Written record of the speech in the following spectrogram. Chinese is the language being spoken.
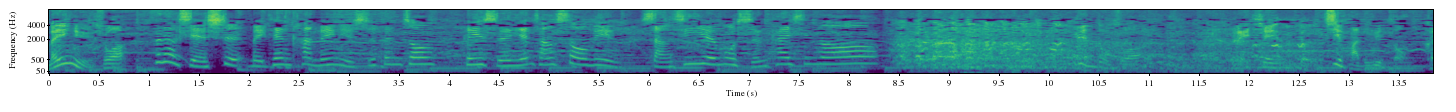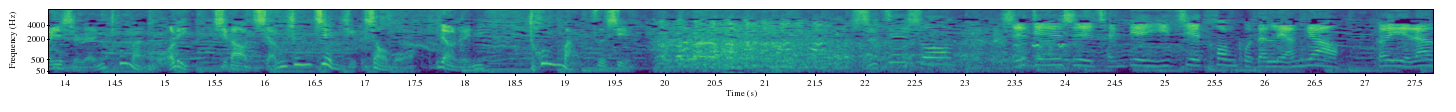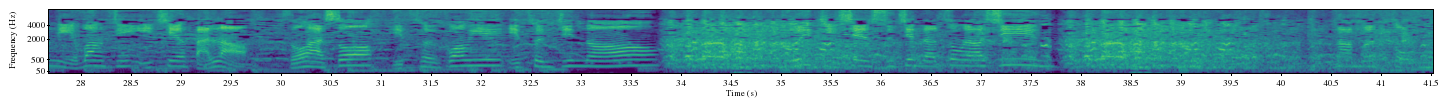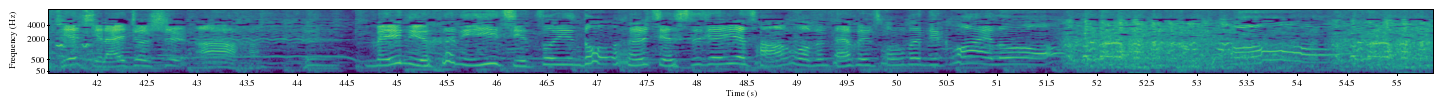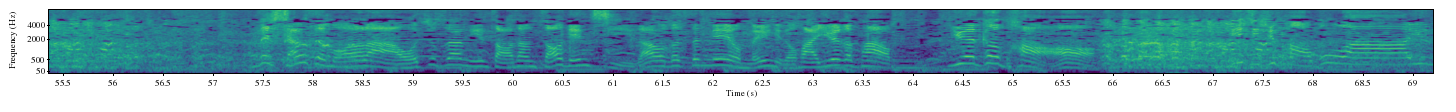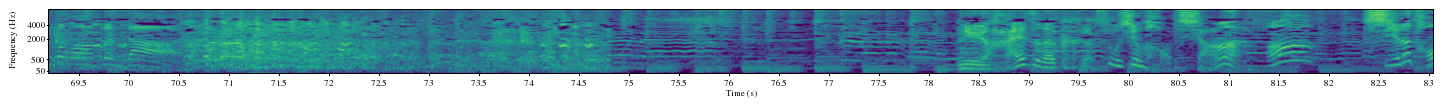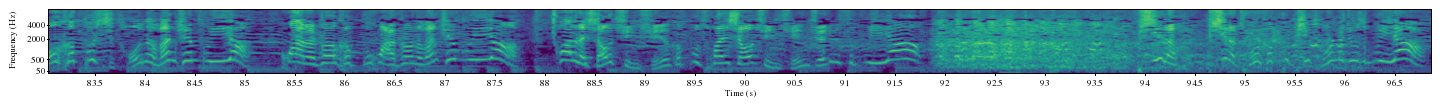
美女说，资料显示，每天看美女十分钟，可以使人延长寿命，赏心悦目，使人开心哦。运动说，每天有计划的运动，可以使人充满活力，起到强身健体的效果，让人充满自信。时间说，时间是沉淀一切痛苦的良药，可以让你忘记一切烦恼。俗话说，一寸光阴一寸金哦，所以体现时间的重要性。那么总结起来就是啊。美女和你一起做运动，而且时间越长，我们才会充分的快乐。哦，在想什么啦？我就是让你早上早点起，然后和身边有美女的话约个跑，约个跑，一起去跑步啊，运动啊，笨蛋。女孩子的可塑性好强啊啊！洗了头和不洗头那完全不一样，化了妆和不化妆的完全不一样，穿了小裙裙和不穿小裙裙绝对是不一样。P 了 P 了图和不 P 图那就是不一样。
